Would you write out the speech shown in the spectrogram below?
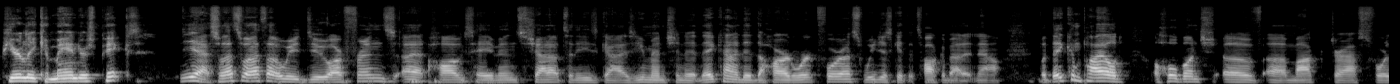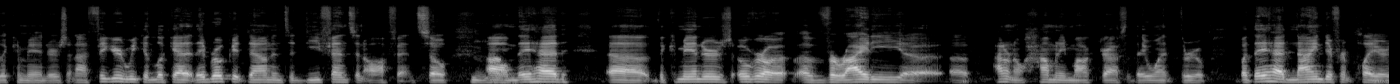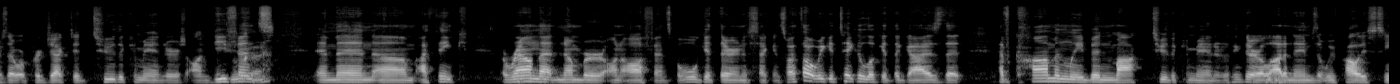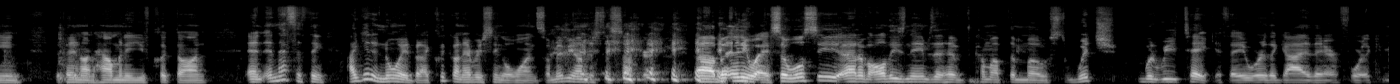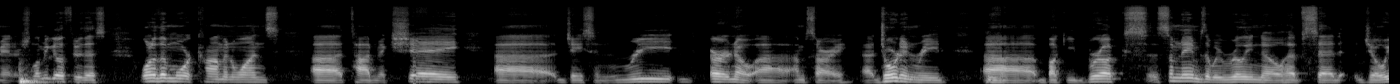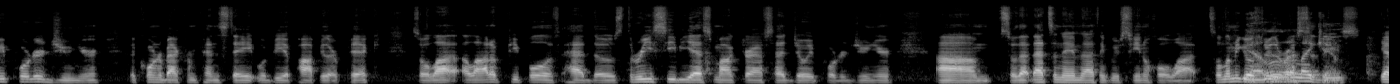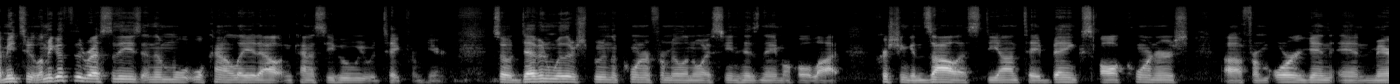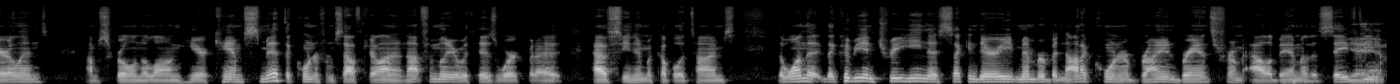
purely commanders picks? Yeah, so that's what I thought we'd do. Our friends at Hogs Havens, shout out to these guys. You mentioned it. They kind of did the hard work for us. We just get to talk about it now. But they compiled a whole bunch of uh, mock drafts for the Commanders, and I figured we could look at it. They broke it down into defense and offense. So mm-hmm. um, they had uh, the Commanders over a, a variety. Uh, I don't know how many mock drafts that they went through, but they had nine different players that were projected to the Commanders on defense, okay. and then um, I think around that number on offense, but we'll get there in a second. So I thought we could take a look at the guys that have commonly been mocked to the commanders. I think there are a lot of names that we've probably seen, depending on how many you've clicked on. And, and that's the thing. I get annoyed, but I click on every single one. So maybe I'm just a sucker. uh, but anyway, so we'll see out of all these names that have come up the most, which would we take if they were the guy there for the commanders? So let me go through this. One of the more common ones, uh, Todd McShay, uh, Jason Reed, or no, uh, I'm sorry, uh, Jordan Reid, hmm. uh, Bucky Brooks. Some names that we really know have said Joey Porter Jr., the cornerback from Penn State, would be a popular pick. So a lot, a lot of people have had those. Three CBS mock drafts had Joey Porter Jr. Um, so that that's a name that I think we've seen a whole lot. So let me go yeah, through the rest like of him. these. Yeah, me too. Let me go through the rest of these, and then we'll we'll kind of lay it out and kind of see who we would take from here. So Devon Witherspoon, the corner from Illinois, seen his name a whole lot. Christian Gonzalez, Deonta Banks, all corners uh, from Oregon and Maryland. I'm scrolling along here. Cam Smith, the corner from South Carolina. Not familiar with his work, but I have seen him a couple of times. The one that, that could be intriguing, a secondary member, but not a corner, Brian Branch from Alabama, the safety, yeah.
